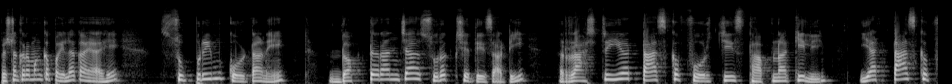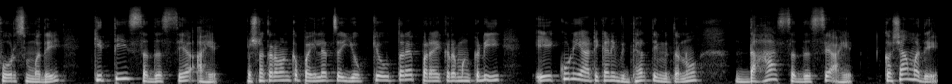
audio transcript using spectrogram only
प्रश्न क्रमांक पहिला काय आहे? सुप्रीम कोर्टाने डॉक्टरांच्या सुरक्षतेसाठी राष्ट्रीय टास्क फोर्सची स्थापना केली. या टास्क फोर्समध्ये किती सदस्य आहेत? प्रश्न क्रमांक पहिल्याचं योग्य उत्तर आहे. पर्याय क्रमांक डी एकूण या ठिकाणी विद्यार्थी मित्रांनो दहा सदस्य आहेत. कशामध्ये?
